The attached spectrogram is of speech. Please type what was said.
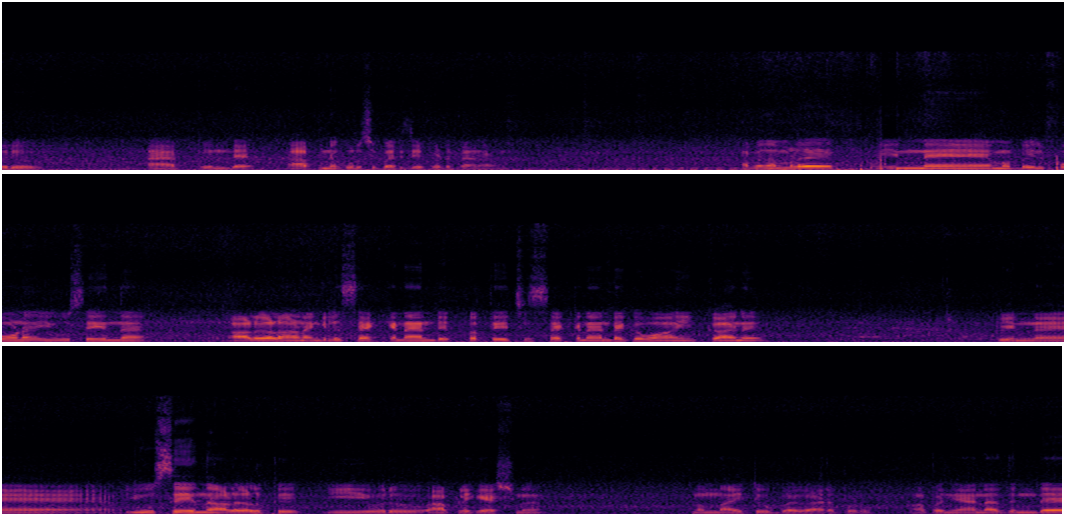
ഒരു ആപ്പിന്റെ ആപ്പിനെ കുറിച്ച് പരിചയപ്പെടുത്താനാണ്. അപ്പോൾ നമ്മൾ പിന്നെ മൊബൈൽ ഫോൺ യൂസ് ചെയ്യുന്ന ആളുകളാണെങ്കിൽ സെക്കൻഡ് ഹാൻഡ് പ്രത്യേകിച്ച് സെക്കൻഡ് ഹാൻഡൊക്കെ വാങ്ങിക്കാൻ പിന്നെ യൂസ് ചെയ്യുന്ന ആളുകൾക്ക് ഈ ഒരു ആപ്ലിക്കേഷന് നന്നായിട്ട് ഉപകാരപ്പെടും. അപ്പോൾ ഞാനതിന്റെ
